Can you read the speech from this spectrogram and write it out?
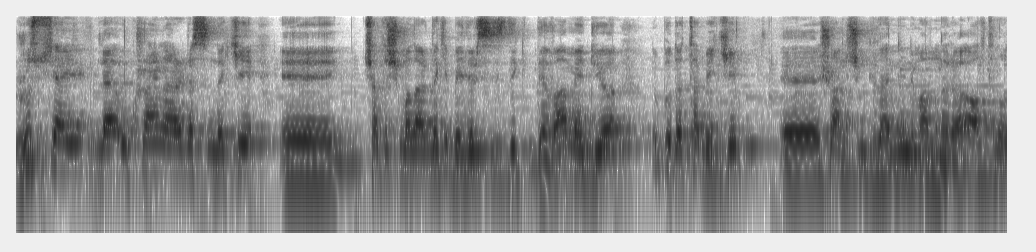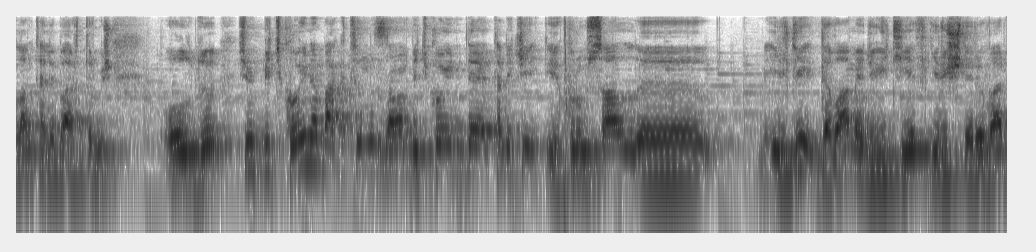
Rusya ile Ukrayna arasındaki e, çatışmalardaki belirsizlik devam ediyor. Bu da tabii ki e, şu an için güvenli limanlara altın olan talebi arttırmış oldu. Şimdi Bitcoin'e baktığımız zaman Bitcoin'de tabii ki e, kurumsal e, ilgi devam ediyor. ETF girişleri var.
